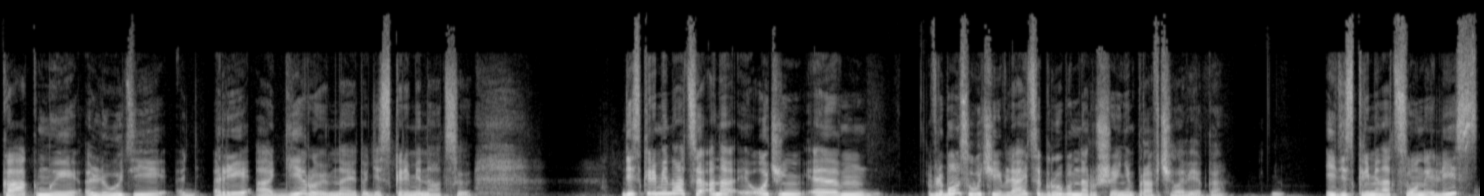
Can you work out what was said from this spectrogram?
как мы, люди, реагируем на эту дискриминацию. Дискриминация, она очень, эм, в любом случае является грубым нарушением прав человека. И дискриминационные лист,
